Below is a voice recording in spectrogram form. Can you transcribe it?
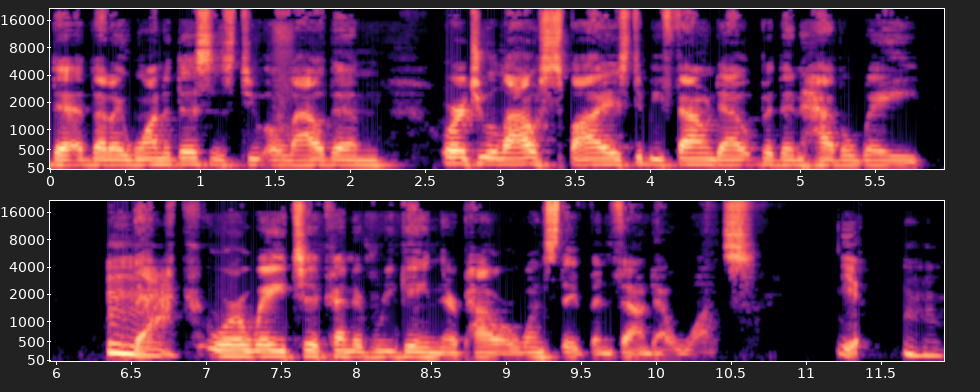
that, that i wanted this is to allow them or to allow spies to be found out but then have a way Mhm. back or a way to kind of regain their power once they've been found out once Mhm.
